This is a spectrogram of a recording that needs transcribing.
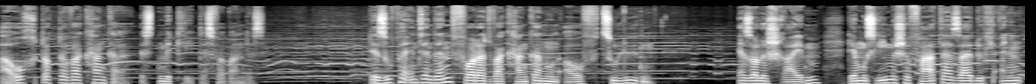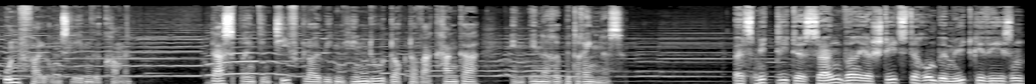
Auch Dr. Vakanka ist Mitglied des Verbandes. Der Superintendent fordert Vakanka nun auf, zu lügen. Er solle schreiben, der muslimische Vater sei durch einen Unfall ums Leben gekommen. Das bringt den tiefgläubigen Hindu Dr. Vakanka in innere Bedrängnis. Als Mitglied des Sang war er stets darum bemüht gewesen,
